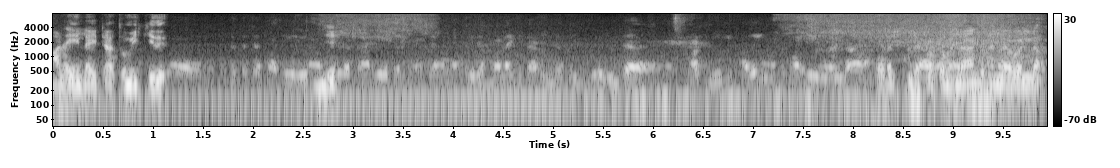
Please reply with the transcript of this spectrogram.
மழையும் லைட்டாக துமிக்குது. இந்த பக்கம் எல்லாம் நல்ல வெள்ளம்.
